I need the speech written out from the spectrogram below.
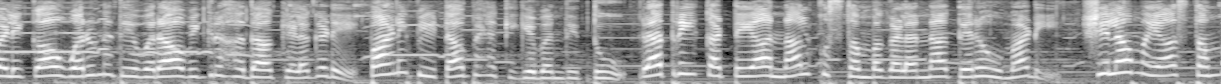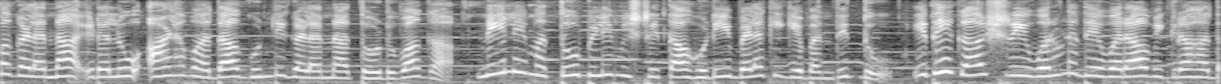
ಬಳಿಕ ವರುಣದೇವರ ವಿಗ್ರಹದ ಕೆಳಗಡೆ ಪಾಣಿಪೀಠ ಬೆಳಕಿಗೆ ಬಂದಿತ್ತು. ರಾತ್ರಿ ಕಟ್ಟೆಯ ನಾಲ್ಕು ಸ್ತಂಭಗಳನ್ನ ತೆರವು ಮಾಡಿ ಶಿಲಾಮಯ ಸ್ತಂಭಗಳನ್ನ ಇಡಲು ಆಳವಾದ ಗುಂಡಿಗಳನ್ನ ತೋಡುವಾಗ ನೀಲಿ ಮತ್ತು ಬಿಳಿ ಮಿಶ್ರಿತ ಹುಡಿ ಬೆಳಕಿಗೆ ಬಂದಿದ್ದು, ಇದೀಗ ಶ್ರೀ ವರುಣದೇವರ ವಿಗ್ರಹದ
